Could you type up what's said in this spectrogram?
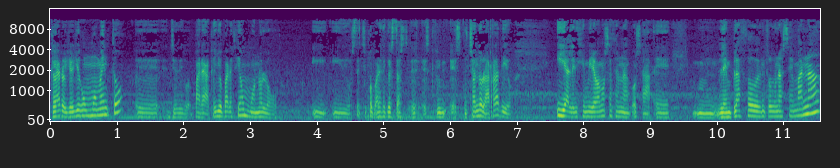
Claro, yo llego un momento, eh, yo digo, para aquello parecía un monólogo. Y, y digo, este chico parece que está escuchando la radio. Y ya le dije, mira, vamos a hacer una cosa. eh, mm, le emplazo dentro de una semana,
